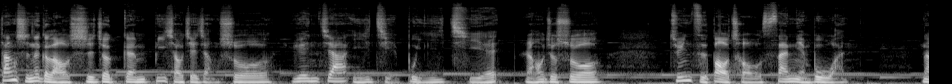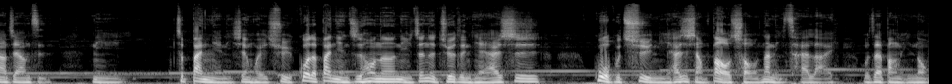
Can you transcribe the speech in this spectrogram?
当时那个老师就跟 B 小姐讲说：冤家宜解不宜结。”然后就说：“君子报仇，三年不晚。那这样子，你这半年你先回去。过了半年之后呢，你真的觉得你还是过不去，你还是想报仇，那你才来，我再帮你弄。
